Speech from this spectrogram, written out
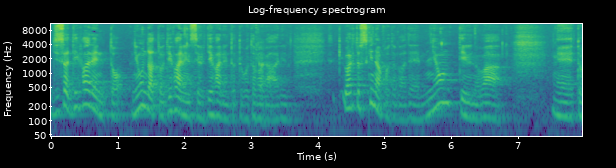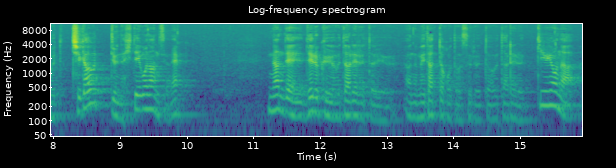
実は different 日本だと difference より different って言葉があり、割と好きな言葉で日本っていうのは、えっと違うっていうのは否定語なんですよねなんで出る杭は打たれるというあの目立ったことをすると打たれるっていうような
